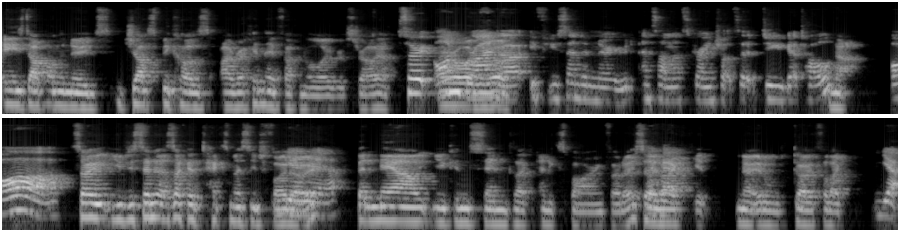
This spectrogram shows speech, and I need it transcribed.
eased up on the nudes just because I reckon they're fucking all over Australia. So on all over the Grindr, if you send a nude and someone screenshots it, do you get told? No. Oh, ah. So you just send it as like a text message photo, yeah, yeah. but now you can send like an expiring photo. So Okay. like it, you know, it'll go for like Yeah,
